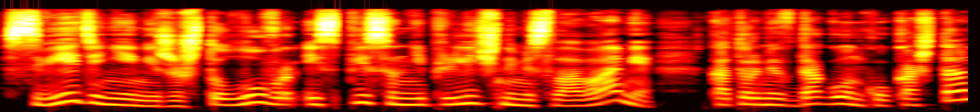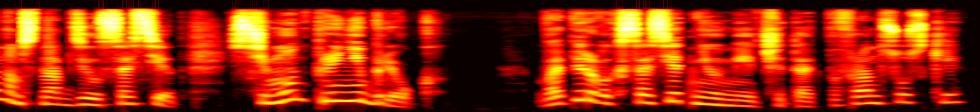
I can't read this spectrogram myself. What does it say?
Сведениями же, что Лувр исписан неприличными словами, которыми вдогонку каштаном снабдил сосед, Симон пренебрег. Во-первых, сосед не умеет читать по-французски.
